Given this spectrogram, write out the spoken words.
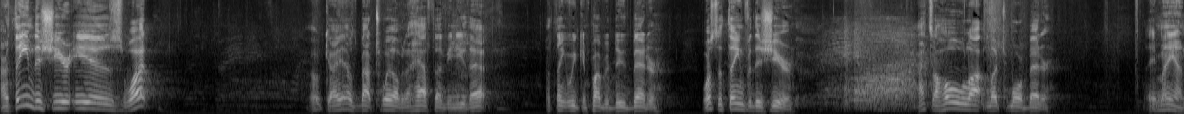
Our theme this year is what? Okay, that was about 12 and a half of you knew that. I think we can probably do better. What's the theme for this year? That's a whole lot much more better. Amen.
